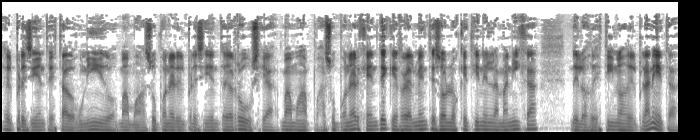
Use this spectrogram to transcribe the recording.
el presidente de Estados Unidos, vamos a suponer el presidente de Rusia, vamos a, suponer gente que realmente son los que tienen la manija de los destinos del planeta.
